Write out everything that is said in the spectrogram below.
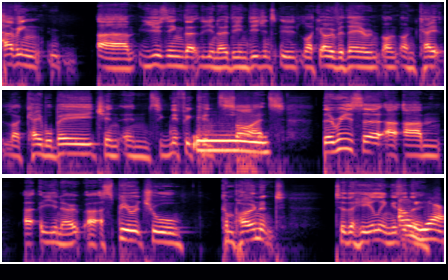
having. Um, using the you know the indigenous like over there on, on ca- like Cable Beach and, and significant sites, there is a, a, um, a you know a spiritual component to the healing, isn't it? oh there? yeah,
